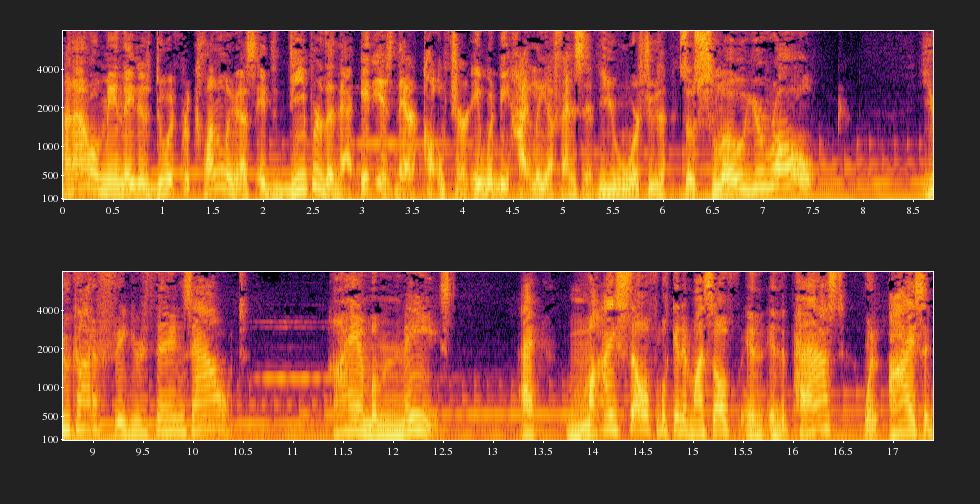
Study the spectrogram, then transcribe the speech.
And I don't mean they just do it for cleanliness. It's deeper than that. It is their culture. It would be highly offensive if you wore shoes. So slow your roll. You gotta figure things out. I am amazed at myself looking at myself in, in the past when I said,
